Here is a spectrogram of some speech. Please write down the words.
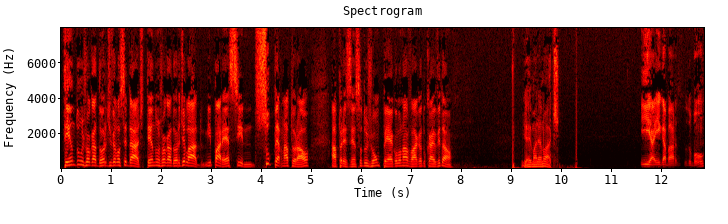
tendo um jogador de velocidade, tendo um jogador de lado. Me parece super natural a presença do João Pégolo na vaga do Caio Vidal. E aí, Marianotti? E aí, Gabardo, tudo bom?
